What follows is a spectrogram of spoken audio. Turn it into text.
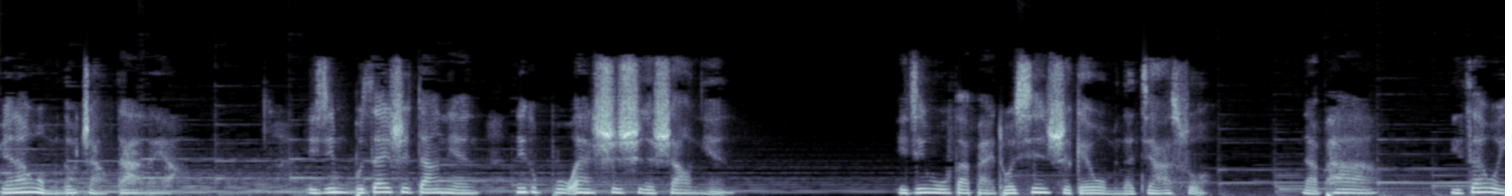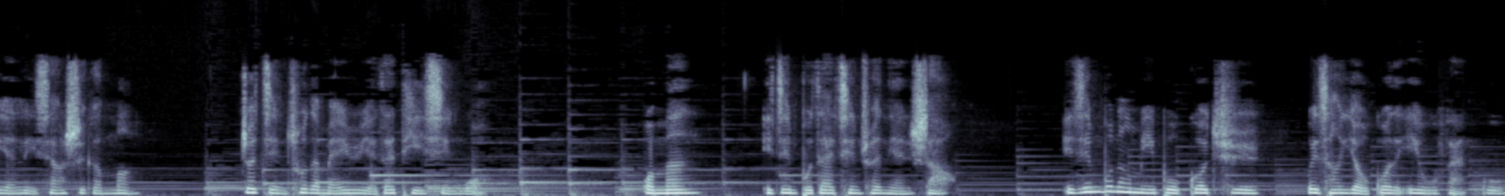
原来我们都长大了呀，已经不再是当年那个不谙世事的少年，已经无法摆脱现实给我们的枷锁。哪怕你在我眼里像是个梦，这紧蹙的眉宇也在提醒我，我们已经不再青春年少，已经不能弥补过去未曾有过的义无反顾。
